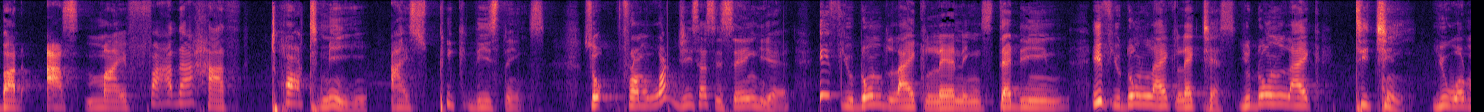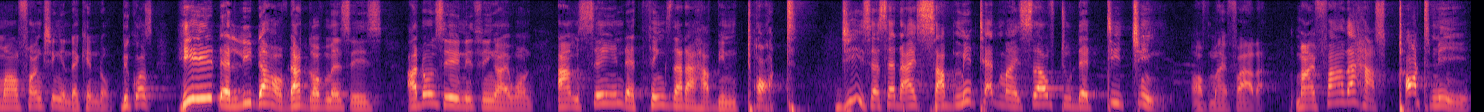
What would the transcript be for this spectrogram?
but as my Father hath taught me, I speak these things. So, from what Jesus is saying here, if you don't like learning, studying, if you don't like lectures, you don't like teaching, you will malfunction in the kingdom. Because he, the leader of that government, says, I don't say anything I want. I'm saying the things that I have been taught. Jesus said, I submitted myself to the teaching of my Father. My Father has taught me,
